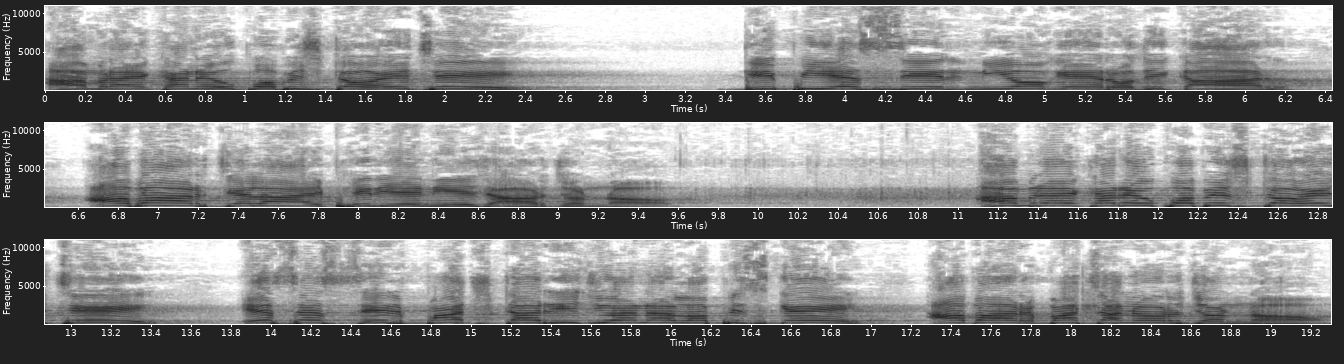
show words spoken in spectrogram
আমরা এখানে উপবিষ্ট হয়েছি। ডিপিএসসির নিয়োগের অধিকার আবার জেলায় ফিরিয়ে নিয়ে যাওয়ার জন্য। আমরা এখানে উপবিষ্ট হয়েছি। এসএসসির পাঁচটা রিজিওনাল অফিসকে আবার বাঁচানোর জন্য।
